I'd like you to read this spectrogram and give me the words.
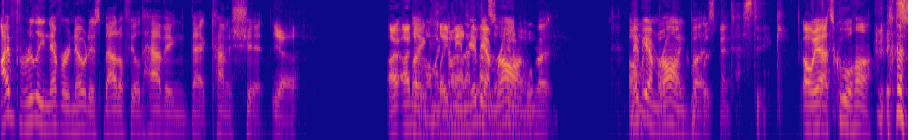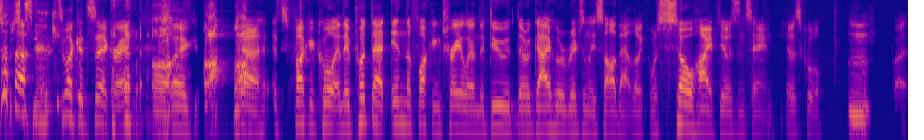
I've really never noticed Battlefield having that kind of shit. yeah. I I never Like, Oh played. God, I mean, maybe I'm wrong, beautiful. but Oh maybe my I'm God, wrong, that clip but- was fantastic. oh yeah, it's cool, huh? It's so sick. it's fucking sick, right? Oh, Like oh, oh. yeah, it's fucking cool. And they put that in the fucking trailer, and the dude, the guy who originally saw that, like, was so hyped. It was insane. It was cool. Mm. But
